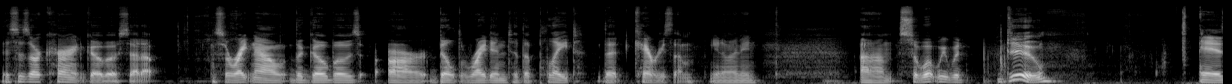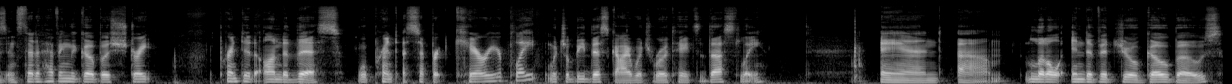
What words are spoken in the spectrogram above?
This is our current gobo setup. So right now, the gobos are built right into the plate that carries them. You know what I mean? Um, so what we would do is instead of having the gobos straight printed onto this, we'll print a separate carrier plate, which will be this guy, which rotates thusly, and um, little individual gobos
